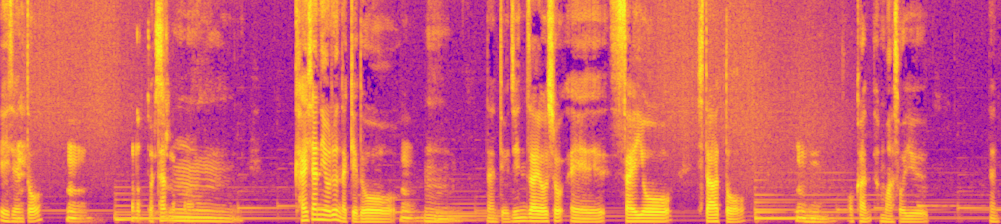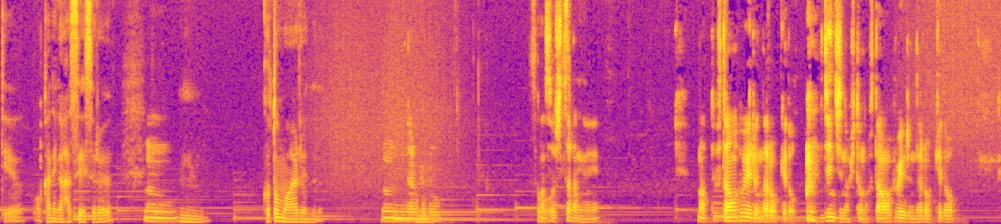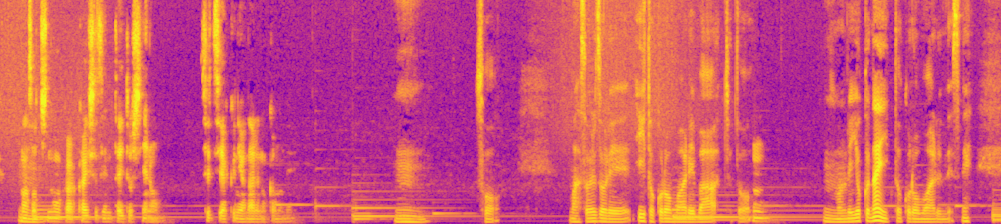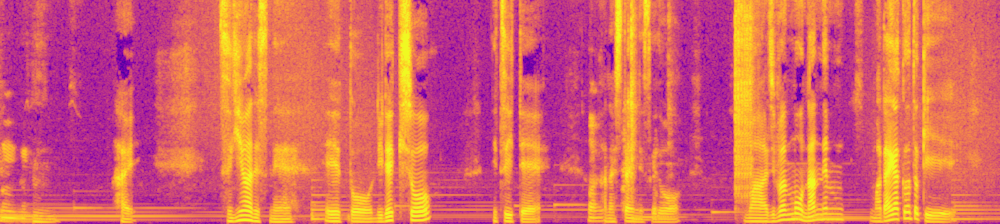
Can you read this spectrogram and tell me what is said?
エージェント？うん。払ったりす多るのかな分会社によるんだけど、うん。うん、なんていう人材をしょ、えー採用した後、うん。う。うんん、おかまあそういうなんていうお金が発生する、うんう。ん、こともあるうん。なるほど。そまあそしたらね、まあ負担は増えるんだろうけど、人事の人の負担は増えるんだろうけど、まあそっちの方が会社全体としての節約にはなるのかもね。うんそうまあそれぞれいいところもあればちょっとう、ん。うん、あまり良くないところもあるんですねうんう。うんんはい次はですねえっ、と履歴書についてはい。話したいんですけどまあ自分もう何年まあ大学の時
